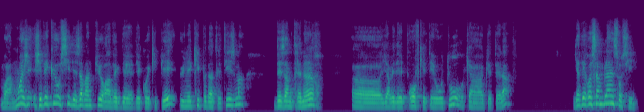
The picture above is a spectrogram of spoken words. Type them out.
voilà, moi j'ai, vécu aussi des aventures avec des, coéquipiers, une équipe d'athlétisme, des entraîneurs. Euh, il y avait des profs qui étaient autour, qui étaient là. Il y a des ressemblances aussi.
